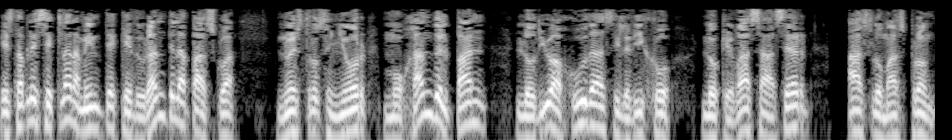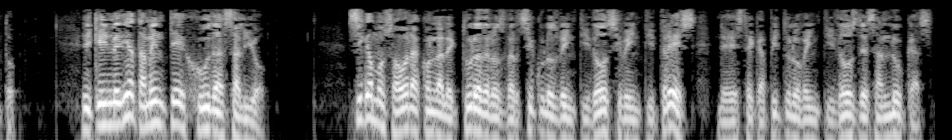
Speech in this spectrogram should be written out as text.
establece claramente que durante la Pascua, nuestro Señor, mojando el pan, lo dio a Judas y le dijo, Lo que vas a hacer, hazlo más pronto. Y que inmediatamente Judas salió. Sigamos ahora con la lectura de los versículos 22 y 23 de este capítulo 22 de San Lucas.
